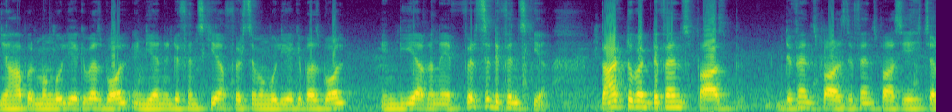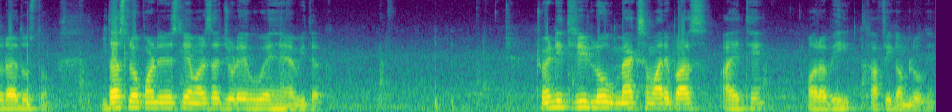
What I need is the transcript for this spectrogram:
यहाँ पर मंगोलिया के पास बॉल इंडिया ने डिफेंस किया, फिर से मंगोलिया के पास बॉल इंडिया ने फिर से डिफेंस किया। Back to back defence pass defence pass defence pass यही चल रहा है दोस्तों। दस लोग कॉन्टीन्यूसली हमारे साथ जुड़े हुए हैं अभी तक। ट्वेंटी थ्री लोग मैक्स हमारे पास आए थे और अभी काफ़ी कम लोग हैं।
